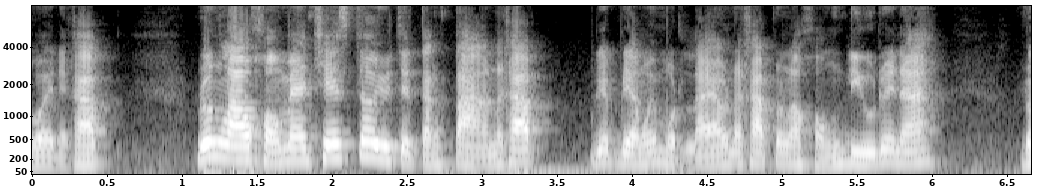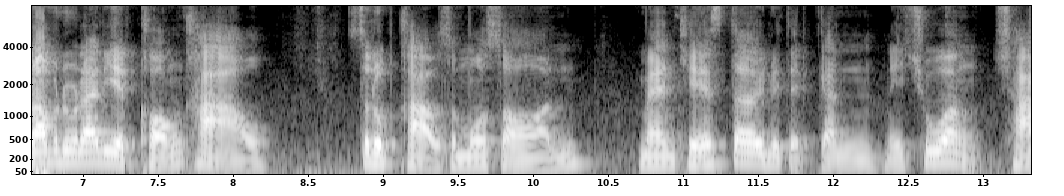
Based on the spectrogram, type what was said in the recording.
ด้วยนะครับ เรื่องราวของแมนเชสเตอร์ยูไนเต็ดต่างๆนะครับ เรียบเรียงไว้หมดแล้วนะครับ เรื่องราวของดิวด้วยนะ เรามาดูรายละเอียดของข่าว สรุปข่าวสโมสรแมนเชสเตอร์ยูไนเต็ดกันในช่วงเช้า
